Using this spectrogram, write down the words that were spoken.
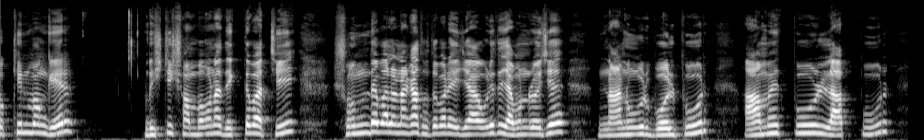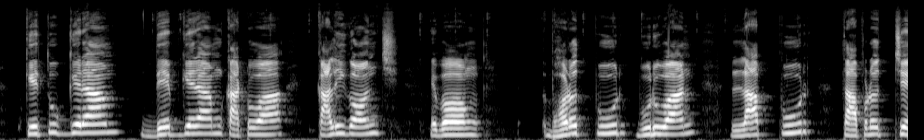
দক্ষিণবঙ্গের বৃষ্টির সম্ভাবনা দেখতে পাচ্ছি। সন্ধেবেলা নাগাদ হতে পারে এই জায়গাগুলিতে যেমন রয়েছে নানুর বোলপুর আহমেদপুর লাভপুর কেতুগ্রাম দেবগ্রাম কাটোয়া কালীগঞ্জ এবং ভরতপুর বুরুয়ান লাভপুর তারপর হচ্ছে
